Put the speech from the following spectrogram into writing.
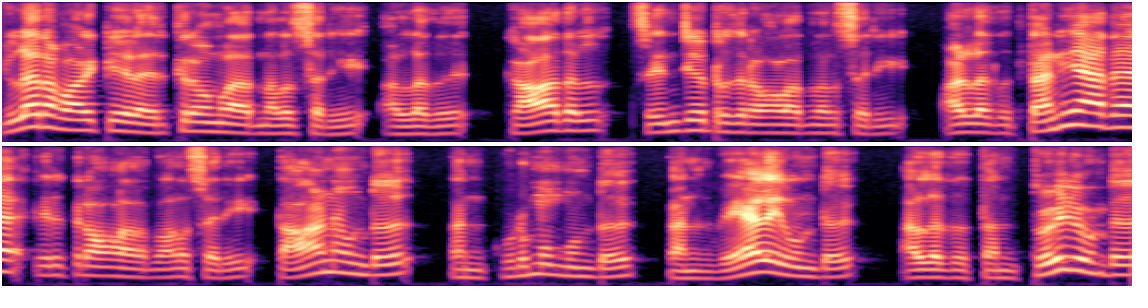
இல்லற வாழ்க்கையில் இருக்கிறவங்களா இருந்தாலும் சரி அல்லது காதல் செஞ்சுட்டு இருக்கிறவங்களா இருந்தாலும் சரி அல்லது தனியாக இருக்கிறவங்களா இருந்தாலும் சரி தான் உண்டு தன் குடும்பம் உண்டு தன் வேலை உண்டு அல்லது தன் தொழில் உண்டு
